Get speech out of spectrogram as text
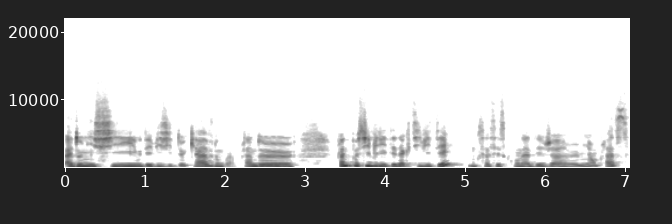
à domicile ou des visites de cave. Donc voilà, plein de, plein de possibilités d'activités. Donc ça, c'est ce qu'on a déjà mis en place.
